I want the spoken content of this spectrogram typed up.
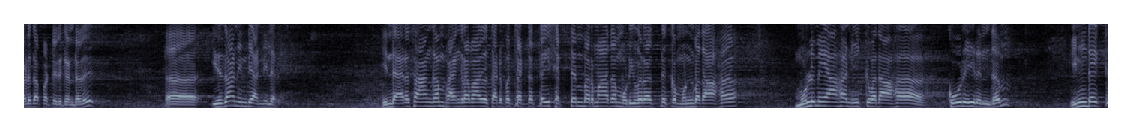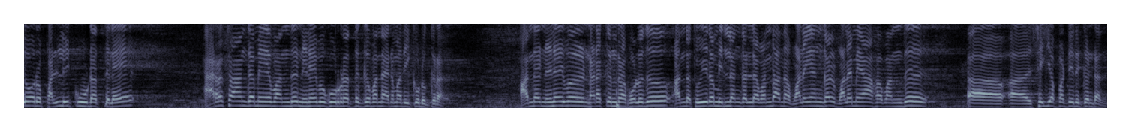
எழுதப்பட்டிருக்கின்றது. இதுதான் இந்திய அந்நிலவை. இந்த அரசாங்கம் பயங்கரவாத தடுப்புச் சட்டத்தை செப்டம்பர் மாதம் முடிவுறத்துக்கு முன்பதாக முழுமையாக நீக்குவதாக கூறியிருந்தும் இன்றைக்கு ஒரு பள்ளிக்கூடத்திலே அரசாங்கமே வந்து நினைவு கூறுறதுக்கு வந்து அனுமதி கொடுக்கிறார் அந்த நினைவு நடக்கின்ற பொழுது அந்த துயரம் இல்லங்களில் வந்து அந்த வளையங்கள் வளமையாக வந்து செய்யப்பட்டிருக்கின்றது.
